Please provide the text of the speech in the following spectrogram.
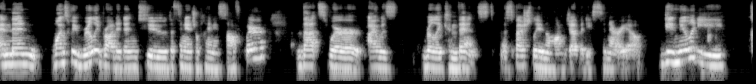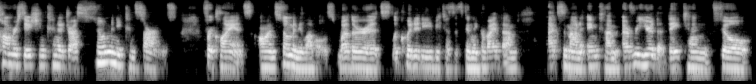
And then once we really brought it into the financial planning software, that's where I was really convinced, especially in a longevity scenario. The annuity conversation can address so many concerns for clients on so many levels, whether it's liquidity because it's going to provide them X amount of income every year that they can feel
